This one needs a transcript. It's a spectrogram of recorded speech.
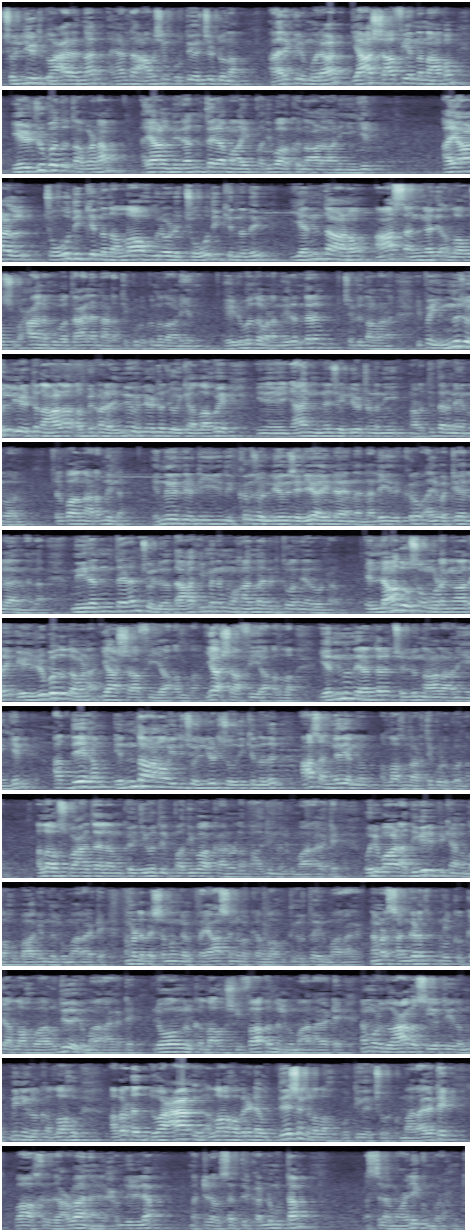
ചൊല്ലിയിട്ട് ദ്വാര എന്നാൽ അയാളുടെ ആവശ്യം പൂർത്തീകരിച്ചിട്ടുന്ന ആരെങ്കിലും ഒരാൾ യാ ഷാഫി എന്ന നാമം എഴുപത് തവണ അയാൾ നിരന്തരമായി പതിവാക്കുന്ന ആളാണ് എങ്കിൽ അയാൾ ചോദിക്കുന്നത് അള്ളാഹുവിനോട് ചോദിക്കുന്നത് എന്താണോ ആ സംഗതി അള്ളാഹു സുബാനഹുവ നടത്തി കൊടുക്കുന്നതാണ് എന്ന്. എഴുപത് തവണ നിരന്തരം ചൊല്ലുന്ന ആളാണ്. ഇപ്പൊ ഇന്ന് ചൊല്ലിയിട്ട് നാളെ റബ്ബിനോട് ഇന്ന് ചൊല്ലിയിട്ട് ചോദിക്കാം അള്ളാഹുവേ ഞാൻ ഇന്ന് ചൊല്ലിയിട്ടുണ്ട് നീ നടത്തി തരണേ എന്ന് പറഞ്ഞു. ചിലപ്പോൾ അത് നടന്നില്ല. എന്ന് കരുതിയിട്ട് ഈ ദിക്കർ ചൊല്ലിയത് ശരിയായില്ല എന്നല്ല അല്ലെങ്കിൽ ദിക്കർ അതിന് പറ്റിയല്ല എന്നല്ല. നിരന്തരം ചൊല്ലുന്നത് ദാഹിമൻ എന്ന് മഹാന്മാർ എടുത്തു പറഞ്ഞതുകൊണ്ടാണ് എല്ലാ ദിവസവും മുടങ്ങാതെ എഴുപത് തവണ യാ ഷാഫിയ അല്ല യാ ഷാഫിയ അല്ല എന്ന് നിരന്തരം ചൊല്ലുന്ന ആളാണ് എങ്കിൽ അദ്ദേഹം എന്താണോ ഇത് ചൊല്ലിയിട്ട് ചോദിക്കുന്നത്? ആ സംഗതി അങ്ങ് അള്ളാഹു നടത്തി കൊടുക്കുന്ന അള്ളാഹു സുബാനത്താല നമുക്ക് ജീവിതത്തിൽ പതിവാക്കാനുള്ള ഭാഗ്യം നൽകുമാറാകട്ടെ. ഒരുപാട് അധികരിപ്പിക്കാൻ അള്ളാഹു ഭാഗ്യം നൽകുമാറാകട്ടെ. നമ്മുടെ വിഷമങ്ങൾ പ്രയാസങ്ങളൊക്കെ അള്ളാഹു തീർത്തു തരുമാറാകട്ടെ. നമ്മുടെ സങ്കടങ്ങൾക്കൊക്കെ അള്ളാഹു അറുതി തരുമാറാകട്ടെ. രോഗങ്ങൾക്ക് അള്ളാഹു ശിഫാ നൽകുമാറാകട്ടെ. നമ്മൾ ദ്വാ വസീയത്ത് ചെയ്ത മുഅ്മിനീങ്ങൾക്ക് അള്ളാഹു അവരുടെ ദ്വാ അള്ളാഹു അവരുടെ ഉദ്ദേശങ്ങൾ അള്ളാഹു പൂർത്തീകരിച്ചു കൊടുക്കുമാറാകട്ടെ. വാഹൃദ് അഹമ്മദില്ല മറ്റൊരു അവസരത്തിൽ കണ്ടുമുട്ടാം. അസ്സാം വലൈക്കും വാഹമത്തുള്ള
